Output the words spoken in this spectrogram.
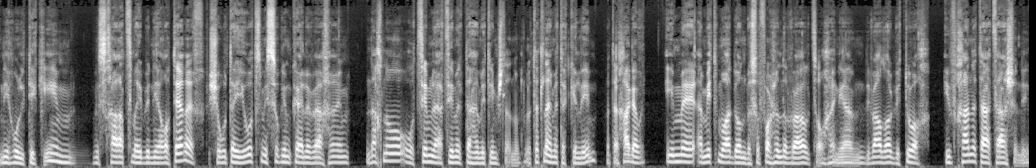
ניהול תיקים, מסחר עצמאי בניירות ערך, שירותי ייעוץ מסוגים כאלה ואחרים. אנחנו רוצים להעצים את העמיתים שלנו, לתת להם את הכלים. ודרך אגב, אם עמית מועדון, בסופו של דבר, לצורך העניין, דיברנו על ביטוח, יבחן את ההצעה שלי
